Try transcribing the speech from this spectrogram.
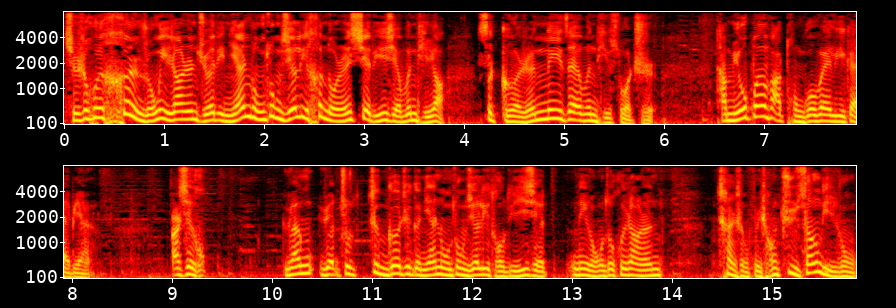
其实会很容易让人觉得年终总结里很多人写的一些问题啊。是个人内在问题所致，他没有办法通过外力改变，而且原原就整个这个年终总结里头的一些内容，就会让人产生非常沮丧的一种。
